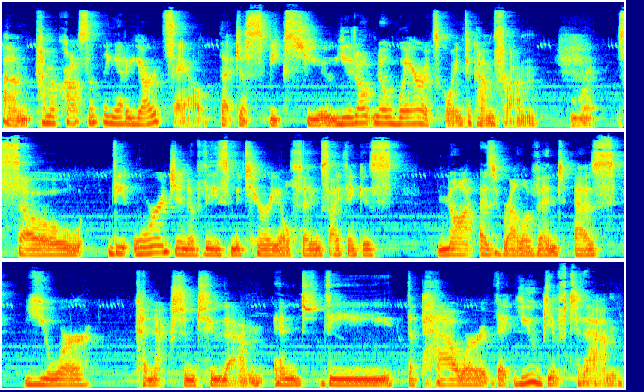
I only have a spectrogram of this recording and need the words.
Um, come across something at a yard sale that just speaks to you. You don't know where it's going to come from. Right. So the origin of these material things, I think, is not as relevant as your connection to them and the the power that you give to them.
